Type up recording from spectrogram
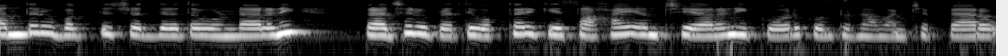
అందరూ భక్తి శ్రద్ధలతో ఉండాలని ప్రజలు ప్రతి ఒక్కరికి సహాయం చేయాలని కోరుకుంటున్నామని చెప్పారు.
